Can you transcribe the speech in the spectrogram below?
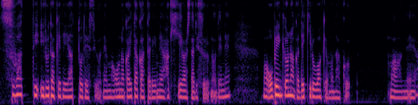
座っているだけでやっとですよね。まあ、お腹痛かったりね吐き気がしたりするのでね、まあ、お勉強なんかできるわけもなくまあね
